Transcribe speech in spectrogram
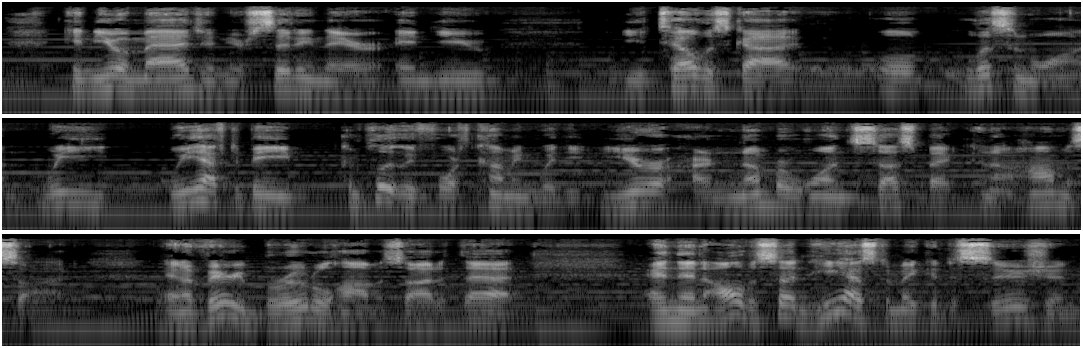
can you imagine you're sitting there and you you tell this guy, "Well, listen, Juan, we we have to be completely forthcoming with you. You're our number one suspect in a homicide, and a very brutal homicide at that." And then all of a sudden, he has to make a decision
